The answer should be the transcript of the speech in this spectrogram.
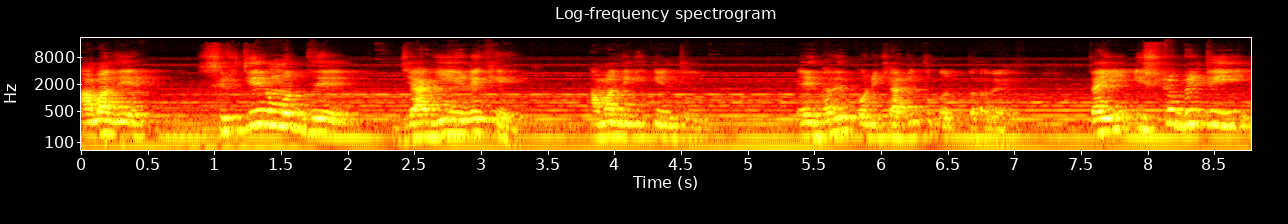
আমাদের স্মৃতির মধ্যে জাগিয়ে রেখে আমাদেরকে কিন্তু এইভাবে পরিচালিত করতে হবে। তাই ইষ্টভৃতি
